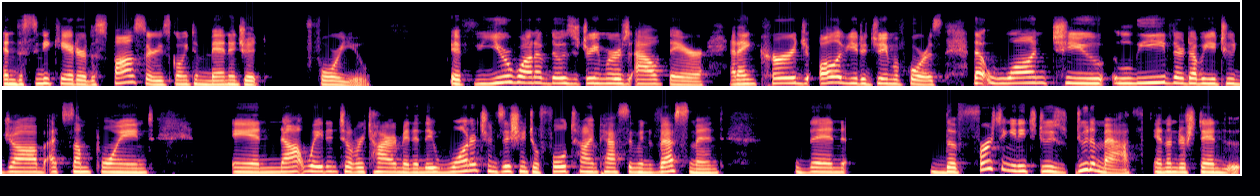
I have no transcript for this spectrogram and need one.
and the syndicator, the sponsor, is going to manage it for you. If you're one of those dreamers out there, and I encourage all of you to dream, of course, that want to leave their W 2 job at some point and not wait until retirement and they want to transition to full time passive investment, then the first thing you need to do is do the math and understand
